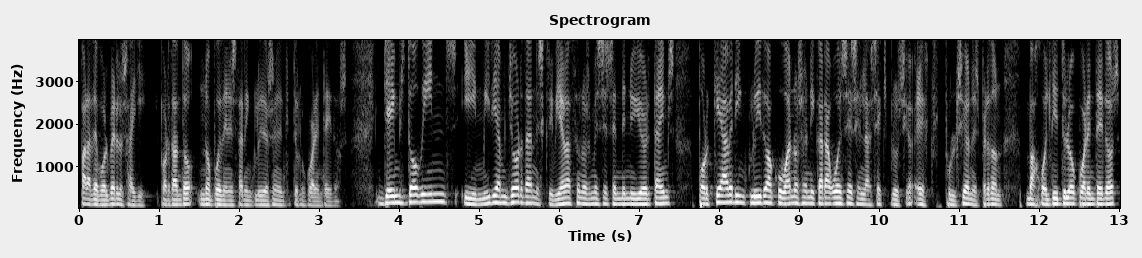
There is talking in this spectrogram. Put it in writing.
para devolverlos allí y por tanto no pueden estar incluidos en el título 42. James Dobbins y Miriam Jordan escribían hace unos meses en The New York Times por qué haber incluido a cubanos o nicaragüenses en las expulsiones perdón, bajo el título 42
